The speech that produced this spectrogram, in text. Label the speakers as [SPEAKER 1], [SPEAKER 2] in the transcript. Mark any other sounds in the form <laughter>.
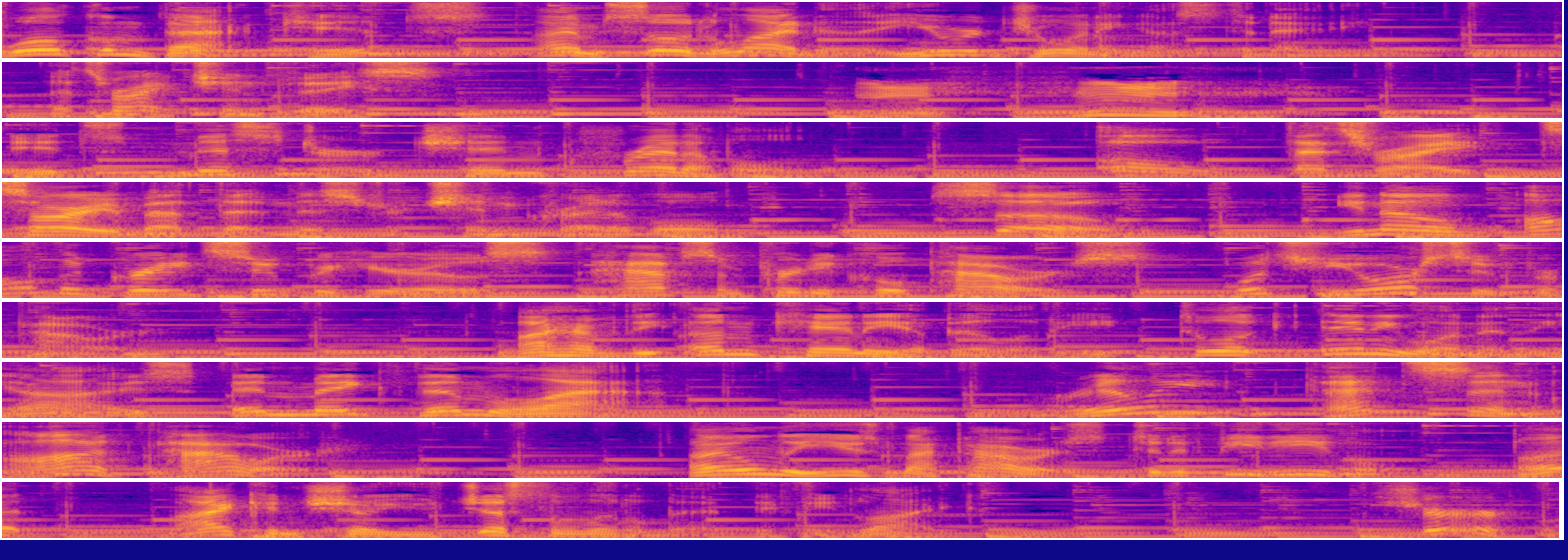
[SPEAKER 1] Welcome back, kids. I'm so delighted that you are joining us today.
[SPEAKER 2] That's right, Chinface. Mhm.
[SPEAKER 1] It's Mr. Chincredible.
[SPEAKER 2] Oh, that's right. Sorry about that, Mr. Chincredible. So, you know, all the great superheroes have some pretty cool powers. What's your superpower?
[SPEAKER 1] I have the uncanny ability to look anyone in the eyes and make them laugh.
[SPEAKER 2] Really? That's an odd power.
[SPEAKER 1] I only use my powers to defeat evil, but I can show you just a little bit if you'd like.
[SPEAKER 2] Sure.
